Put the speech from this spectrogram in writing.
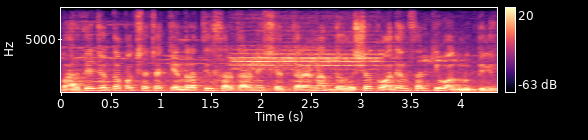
भारतीय जनता पक्षाच्या केंद्रातील सरकारने शेतकऱ्यांना दहशतवाद्यांसारखी वागणूक दिली.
